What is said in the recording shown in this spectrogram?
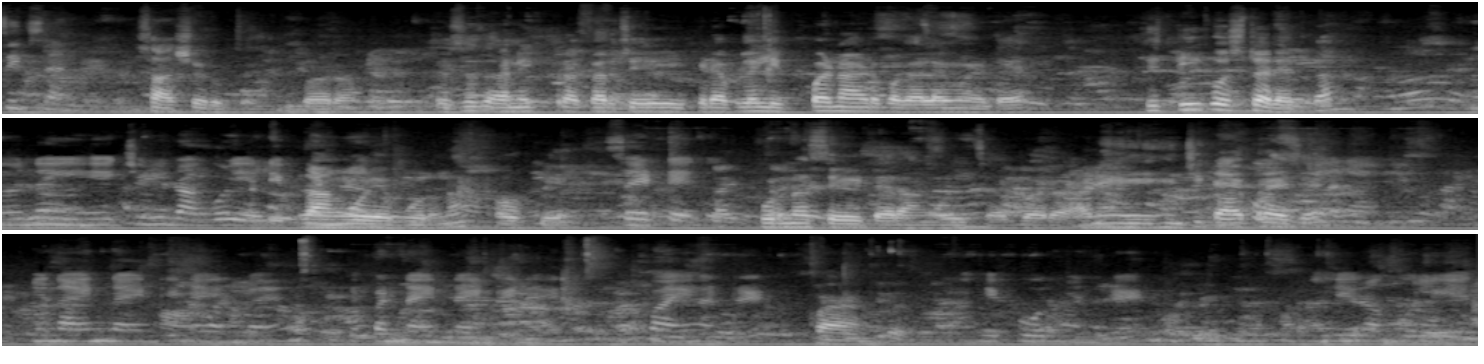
सिक्स हंड्रेड सहाशे रुपये. बरं. तसंच अनेक प्रकारचे इकडे आपल्याला लिप्पन आर्ट बघायला मिळत आहे. ती टी कोस्टर आहेत का? नाही ॲक्च्युली रांगोळी आहे. रांगोळी आहे पूर्ण? ओके. सेट आहे. तो. पूर्ण सेट आहे रांगोळीचा. बरं. आणि ह्यांची काय प्राईस आहे? नाईन नाईन्टी नाईनला आहे ते पण nine ninety nine five hundred five hundred हे फोर हंड्रेड हे रंगोली आहेत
